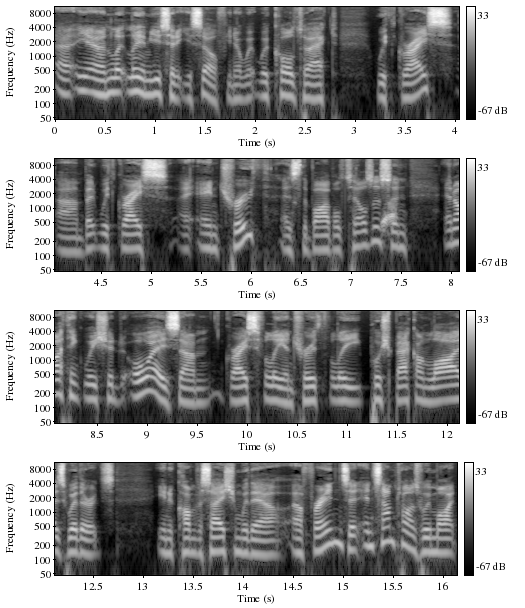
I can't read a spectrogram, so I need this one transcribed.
uh, you know, and Li- Liam, you said it yourself, you know, we're, we're called to act with grace, um, but with grace and truth, as the Bible tells us. And, and I think we should always um, gracefully and truthfully push back on lies, whether it's in a conversation with our, our friends, and, and sometimes we might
